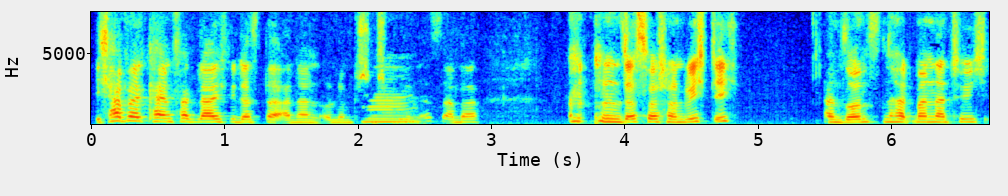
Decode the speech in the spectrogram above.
ich habe halt keinen Vergleich, wie das bei anderen Olympischen mhm. Spielen ist, aber das war schon wichtig. Ansonsten hat man natürlich,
